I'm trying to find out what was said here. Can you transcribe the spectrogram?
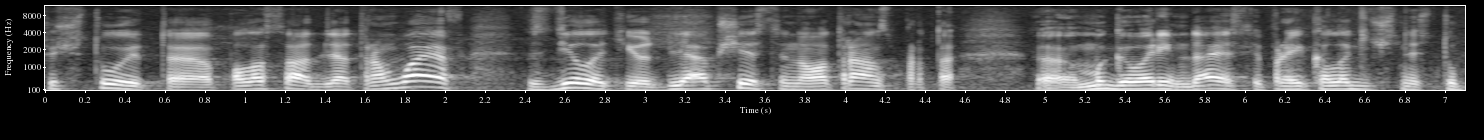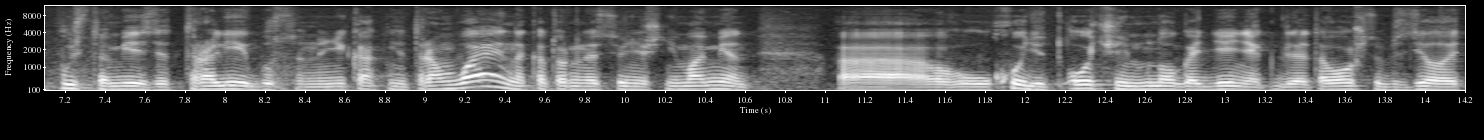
существует э, полоса для трамваев, сделать ее для общественного транспорта, э, мы говорим, да, если про экологичность, то пусть там ездят троллейбусы, но никак не трамваи, на которые на сегодняшний момент уходит очень много денег для того, чтобы сделать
